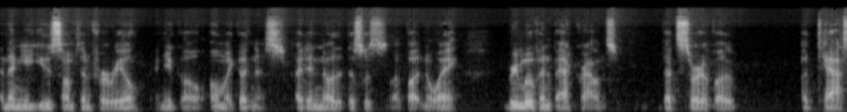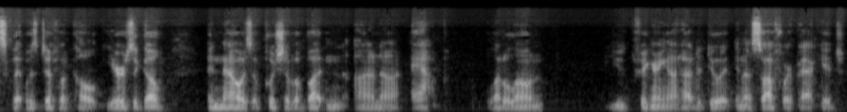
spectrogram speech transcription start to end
And then you use something for real and you go, oh my goodness, I didn't know that this was a button away. Removing backgrounds. That's sort of a, a task that was difficult years ago. And now is a push of a button on an app, let alone you figuring out how to do it in a software package.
